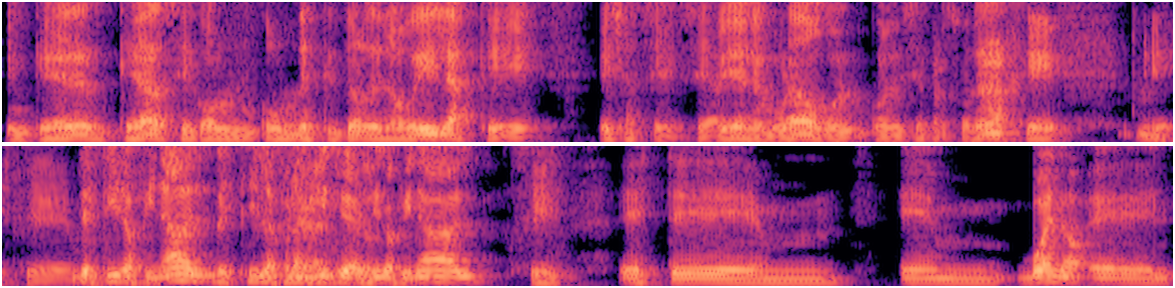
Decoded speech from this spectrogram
en querer quedarse con, con un escritor de novelas que ella se, se había enamorado con, con ese personaje. Mm. Este, Destino Final. Destino la Final, franquicia de. Destino Final. sí. Este, mm, em, bueno, eh,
